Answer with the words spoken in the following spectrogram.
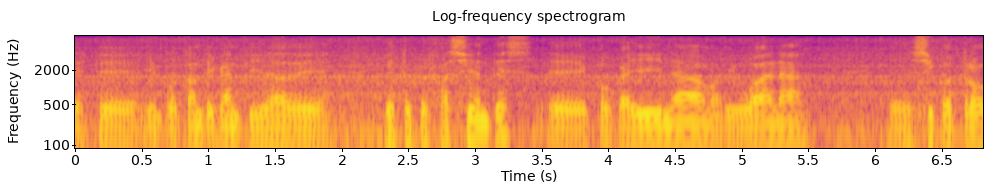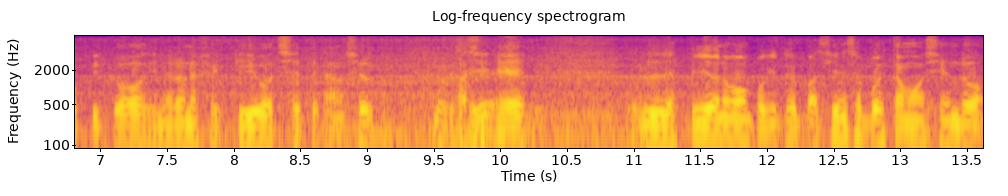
este, importante cantidad de, estupefacientes, eh, cocaína, marihuana, eh, psicotrópicos, dinero en efectivo, etcétera, ¿no es cierto? Así que les pido nomás un poquito de paciencia porque estamos haciendo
